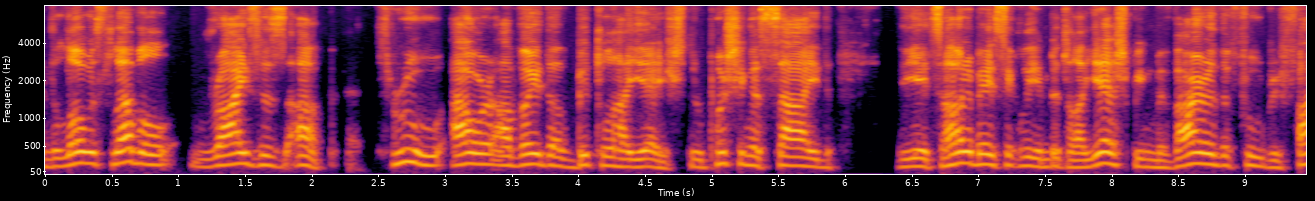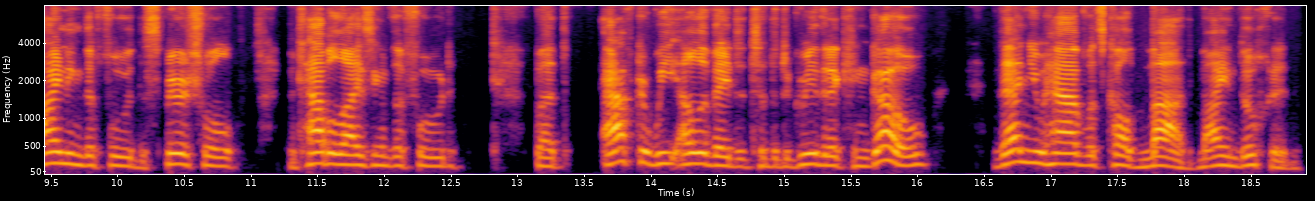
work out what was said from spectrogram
And the lowest level rises up through our Avodah of Bittul Hayesh, through pushing aside the Yetzer Hara basically in Bittul Hayesh, being Mevara the food, refining the food, the spiritual metabolizing of the food. But after we elevate it to the degree that it can go, then you have what's called mad, mayin duchrin,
